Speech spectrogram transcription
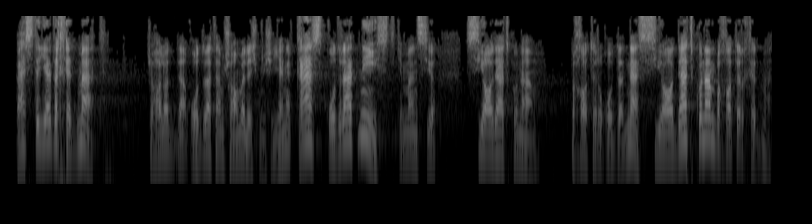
بست ید خدمت. که حالا قدرت هم شاملش میشه. یعنی قصد قدرت نیست که من سیادت کنم به خاطر قدرت. نه سیادت کنم به خاطر خدمت.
